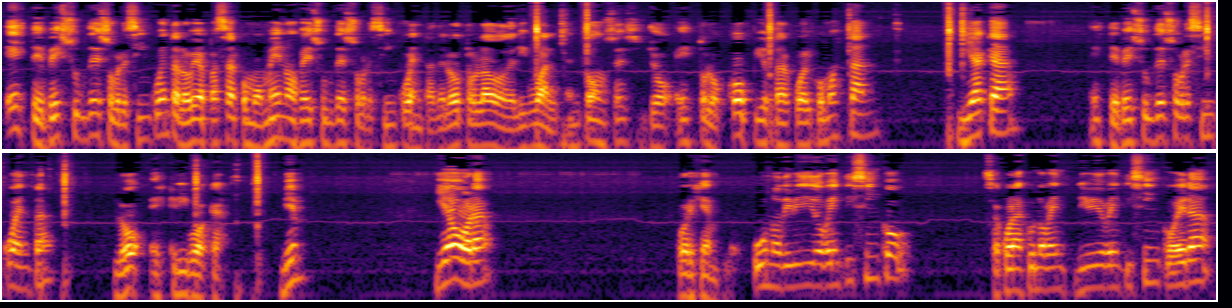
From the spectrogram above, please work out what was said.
Este b sub d sobre 50 lo voy a pasar como menos b sub d sobre 50 del otro lado del igual. Entonces yo esto lo copio tal cual como están. Y acá, este b sub d sobre 50 lo escribo acá. Bien. Y ahora, por ejemplo, 1 dividido 25, ¿se acuerdan que 1 dividido 25 era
